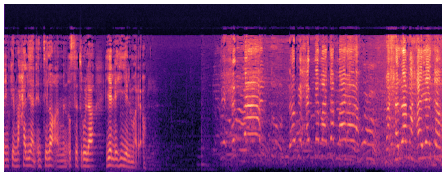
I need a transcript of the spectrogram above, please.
يمكن محليا انطلاقا من قصة رولا يلي هي المرأة. حرام حياتها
